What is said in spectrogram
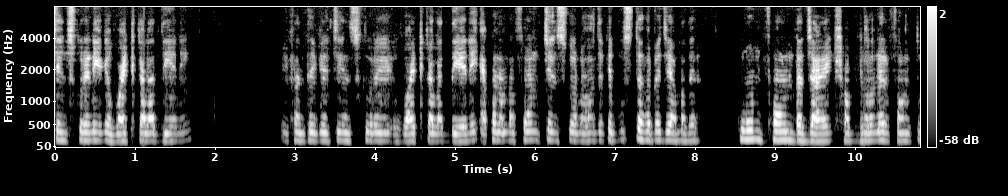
চেঞ্জ করে নিয়ে হোয়াইট কালার দিয়ে নিই। এখান থেকে চেঞ্জ করে হোয়াইট কালার দিয়ে নিই। এখন আমরা ফন্ট চেঞ্জ করব। আমাদেরকে বুঝতে হবে যে আমাদের কোন ফন্টটা যায়, সব ধরনের ফন্ট তো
